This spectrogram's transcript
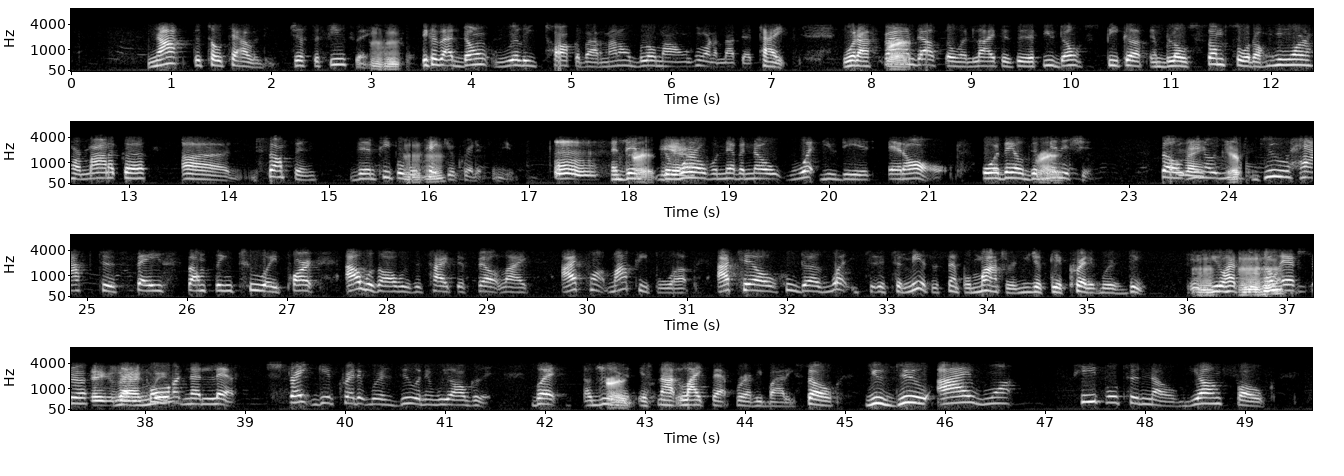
not the totality just a few things mm-hmm. because I don't really talk about them. I don't blow my own horn. I'm not that tight. What I found right. out though in life is that if you don't speak up and blow some sort of horn, harmonica, uh, something, then people will mm-hmm. take your credit from you. Mm. And then right. the yeah. world will never know what you did at all, or they'll diminish right. it. So right. you know you yep. do have to say something to a part. I was always the type that felt like I pump my people up I tell who does what. To, to me, it's a simple mantra. You just give credit where it's due. Mm-hmm. You don't have to do no Mm-hmm. extra, Exactly. nothing more, nothing less. Straight give credit where it's due, and then we all good. But again, right. it's not like that for everybody. So you do. I want people to know, young folk,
